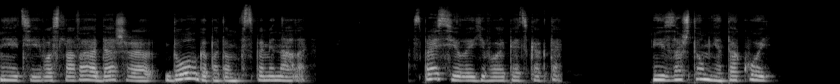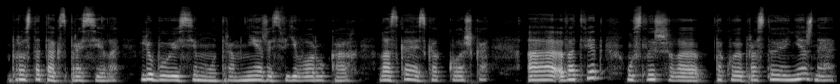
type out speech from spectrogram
Эти его слова Даша долго потом вспоминала. Спросила его опять как-то. «И за что мне такой?» Просто так спросила, любуясь им утром, нежесть в его руках, ласкаясь, как кошка, а в ответ услышала такое простое и нежное.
